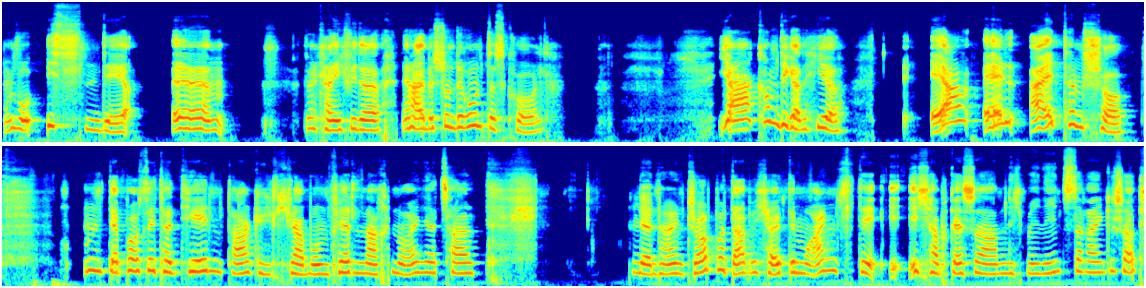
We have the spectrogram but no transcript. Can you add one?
Wo ist denn der? Ähm, da kann ich wieder eine halbe Stunde runterscrollen. Ja, komm, Digga, hier. RL Item Shop. Und der postet halt jeden Tag, ich glaube um Viertel nach neun jetzt halt den neuen Job und da habe ich heute morgens, die, ich habe gestern Abend nicht mehr in Insta reingeschaut.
